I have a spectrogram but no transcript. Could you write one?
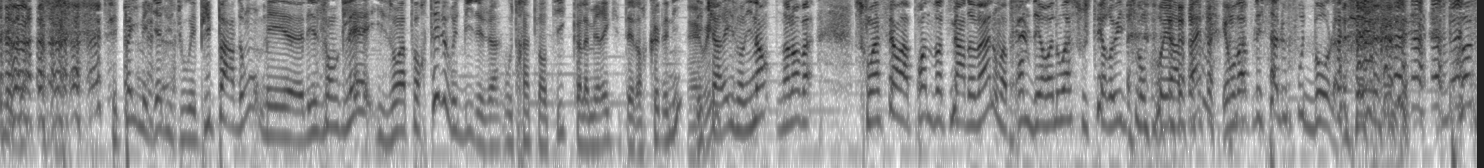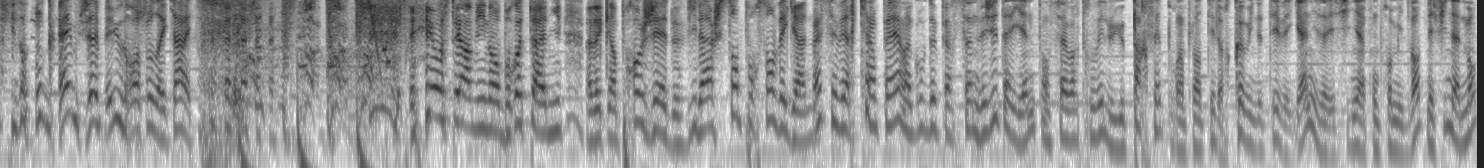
immédiat. C'est pas immédiat du tout. Et puis pardon, mais euh, les Anglais, ils ont apporté le rugby déjà outre-Atlantique quand l'Amérique était leur colonie. Eh les oui. Caries, ils ont dit non, non, non, bah, ce qu'on va faire, on va prendre votre merde de van, on va prendre des Renois sous stéroïdes qui vont courir après, et on va appeler ça le football. Preuve qu'ils en ont quand même jamais eu grand chose à carrer. Et on termine en Bretagne avec un projet de village 100% vegan. Ouais, c'est vers Quimper, un groupe de personnes végétaliennes pensaient avoir trouvé le lieu parfait pour implanter leur communauté végane. Ils avaient signé un compromis de vente, mais finalement,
